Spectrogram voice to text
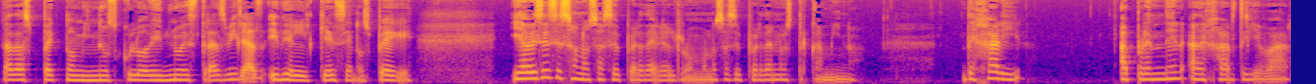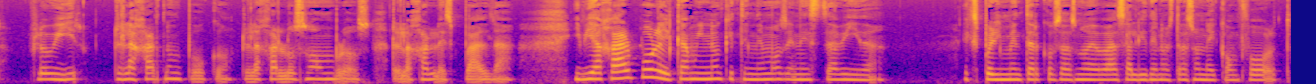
cada aspecto minúsculo de nuestras vidas y del que se nos pegue. Y a veces eso nos hace perder el rumbo, nos hace perder nuestro camino. Dejar ir, aprender a dejarte llevar, fluir, relajarte un poco, relajar los hombros, relajar la espalda y viajar por el camino que tenemos en esta vida experimentar cosas nuevas, salir de nuestra zona de confort,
